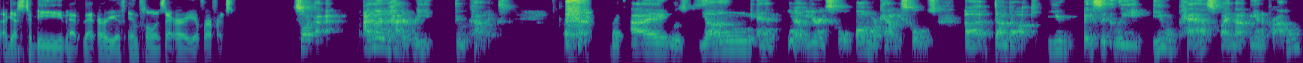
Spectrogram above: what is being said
I guess to be that that area of influence, that area of reference. So I, I learned how to read through comics. Uh, like I was young, and you know, you're in school, Baltimore County schools, uh, Dundalk. You basically you pass by not being a problem.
